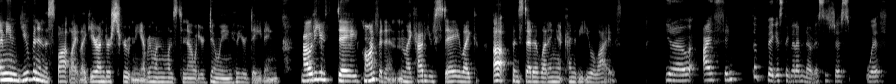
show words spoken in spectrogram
I mean, you've been in the spotlight, like you're under scrutiny. Everyone wants to know what you're doing, who you're dating. How do you stay confident? And like, how do you stay like up instead of letting it kind of eat you alive? You know, I think the biggest thing that I've noticed is just with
